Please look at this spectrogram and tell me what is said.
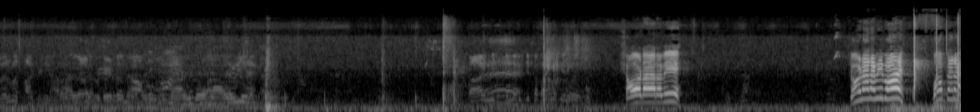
ਉਹ ਬਸ ਥੱਕ ਗਿਆ ਇਹ ਵੀ ਹੈਗਾ ਸ਼ਾਟ ਆਇਆ ਰਵੀ। ਸ਼ਾਟ ਆ ਰਵੀ ਬੋਲ ਬਹੁਤ ਪਿਆਰਾ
